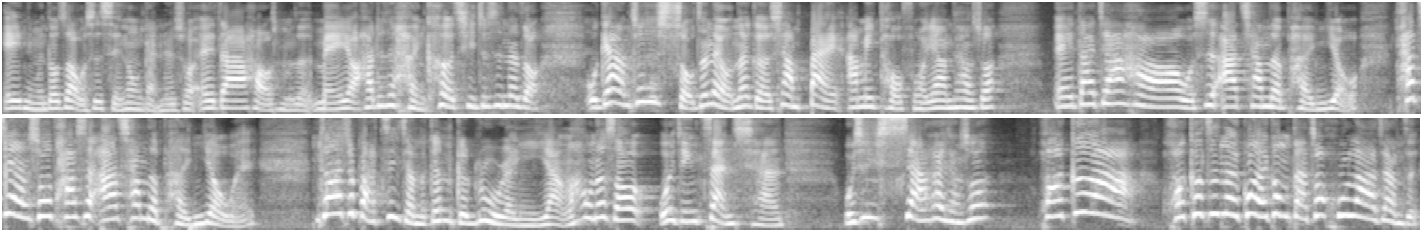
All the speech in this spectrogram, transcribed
哎，你们都知道我是谁那种感觉，说哎大家好什么的，没有，他就是很客气，就是那种我跟你讲，就是手真的有那个像拜阿弥陀佛一样，这样说，哎大家好，我是阿枪的朋友，他竟然说他是阿枪的朋友，哎，你知道他就把自己讲的跟个路人一样，然后那时候我已经站起来，我已经吓坏，想说。华哥啊，华哥真的过来跟我们打招呼啦，这样子。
